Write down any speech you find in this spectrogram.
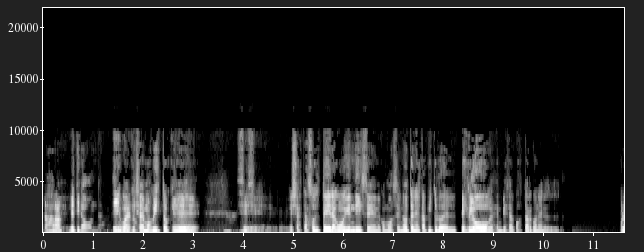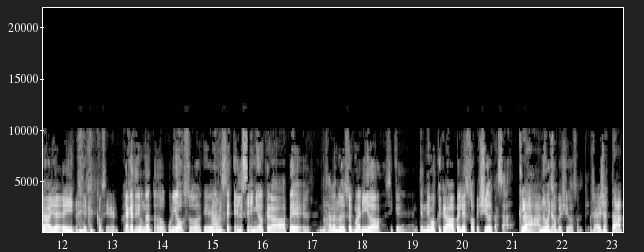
Ajá. eh, le tira onda. Y Igual bueno. que ya hemos visto que Sí, eh, sí. ella está soltera, como bien dicen, como se nota en el capítulo del pez globo, que se empieza a acostar con el por ahí, ahí. Cocinero. Y acá tiene un dato curioso, que Ah. dice el señor Cravapel, dice Ah. hablando de su ex marido, así que entendemos que Cravapel es su apellido de casada, Claro. no es su apellido de soltero. O sea, ella está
